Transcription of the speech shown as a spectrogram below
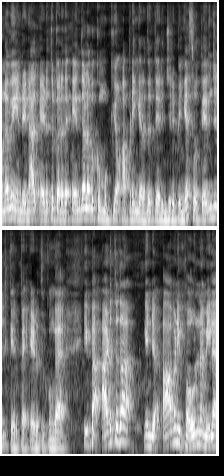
உணவு இன்றைய நாள் எடுத்துக்கிறது எந்த அளவுக்கு முக்கியம் அப்படிங்கிறது தெரிஞ்சிருப்பீங்க. ஸோ தெரிஞ்சதுக்கேற்ப எடுத்துக்கோங்க. இப்போ அடுத்ததாக இன்று ஆவணி பௌர்ணமியில்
